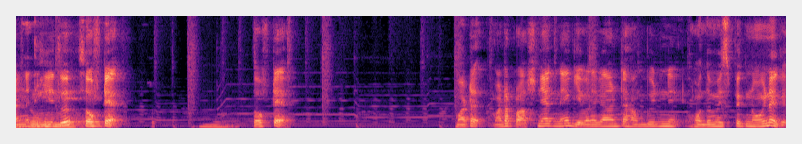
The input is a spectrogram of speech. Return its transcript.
යන්න හේතු සොෆ්ට සොෆ්ට මට මට ප්‍රශ්නයක් නෑ. ගෙවන ගන්ට හම්බවෙන්න හොඳම ස්පෙක් නොවනක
